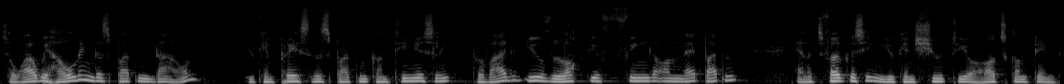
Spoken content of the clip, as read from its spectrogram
So while we're holding this button down, you can press this button continuously, provided you've locked your finger on that button and it's focusing, you can shoot to your heart's content.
